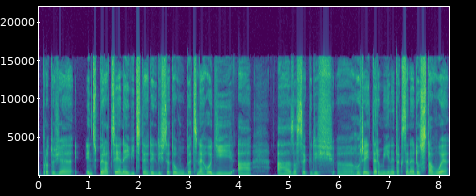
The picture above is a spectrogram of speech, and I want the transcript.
protože inspirace je nejvíc tehdy, když se to vůbec nehodí a, a zase, když hořejí termíny, tak se nedostavuje.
